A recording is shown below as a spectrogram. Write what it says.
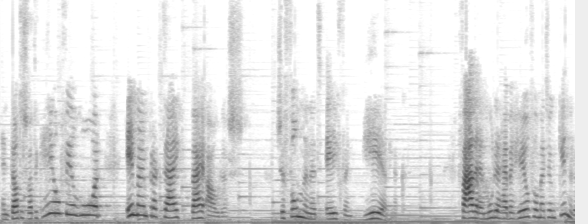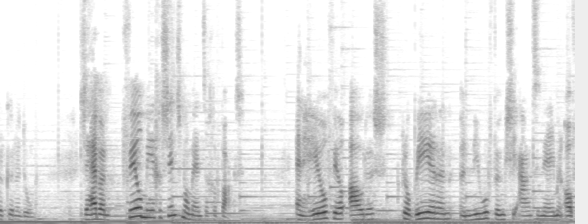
En dat is wat ik heel veel hoor in mijn praktijk bij ouders. Ze vonden het even heerlijk. Vader en moeder hebben heel veel met hun kinderen kunnen doen. Ze hebben veel meer gezinsmomenten gepakt. En heel veel ouders proberen een nieuwe functie aan te nemen of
